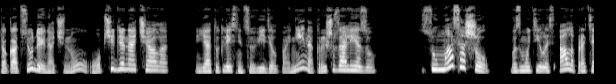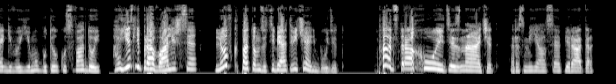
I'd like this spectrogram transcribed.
Так отсюда и начну, общий для начала. Я тут лестницу видел, по ней на крышу залезу. С ума сошел? Возмутилась Алла, протягивая ему бутылку с водой. А если провалишься? Левка потом за тебя отвечать будет. Подстрахуете, значит, рассмеялся оператор.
